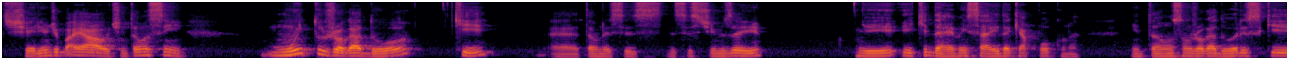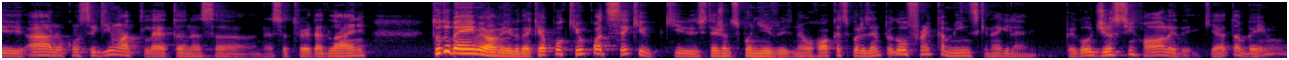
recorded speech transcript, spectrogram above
cheirinho de buyout. Então, assim, muito jogador que estão é, nesses, nesses times aí e, e, que devem sair daqui a pouco, né? Então são jogadores que, ah, não consegui um atleta nessa, nessa trade deadline. Tudo bem, meu amigo, daqui a pouquinho pode ser que, que estejam disponíveis, né? O Rockets, por exemplo, pegou o Frank Kaminsky, né, Guilherme? Pegou o Justin Holiday, que é também um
